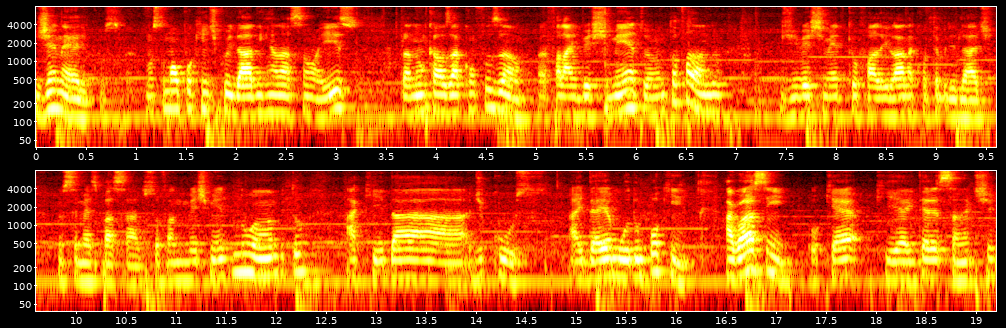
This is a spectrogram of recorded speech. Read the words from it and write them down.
genéricos. Vamos tomar um pouquinho de cuidado em relação a isso para não causar confusão. Para falar investimento, eu não estou falando de investimento que eu falei lá na contabilidade no semestre passado. Estou falando de investimento no âmbito aqui da, de custos. A ideia muda um pouquinho. Agora sim, o que é, que é interessante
